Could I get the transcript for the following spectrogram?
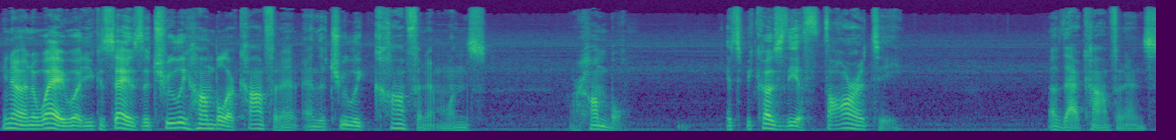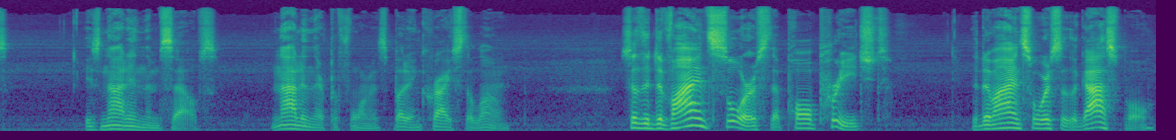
you know, in a way, what you could say is the truly humble are confident, and the truly confident ones are humble. It's because the authority of that confidence is not in themselves, not in their performance, but in Christ alone. So the divine source that Paul preached, the divine source of the gospel,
